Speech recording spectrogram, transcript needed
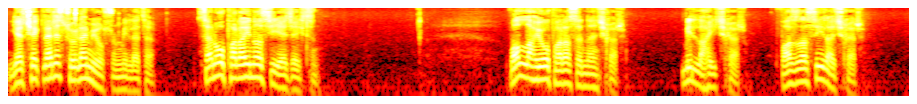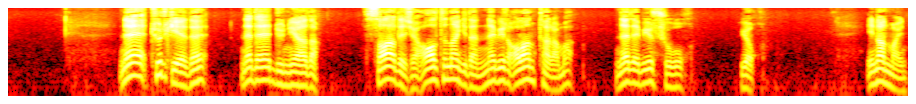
Gerçekleri söylemiyorsun millete. Sen o parayı nasıl yiyeceksin? Vallahi o para senden çıkar. Billahi çıkar. Fazlasıyla çıkar. Ne Türkiye'de ne de dünyada sadece altına giden ne bir alan tarama ne de bir çubuk yok. İnanmayın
